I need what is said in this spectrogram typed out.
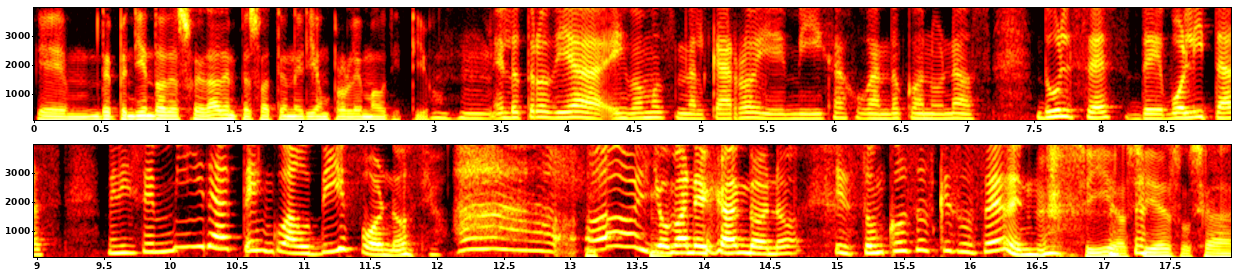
Em, dependiendo de su edad, empezó a tener ya un problema auditivo. El otro día íbamos en el carro y mi hija jugando con unos dulces de bolitas, me dice, mira, tengo audífonos. Yo, ¡Ah! yo manejando, ¿no? Y son cosas que suceden. Sí, así es. O sea,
